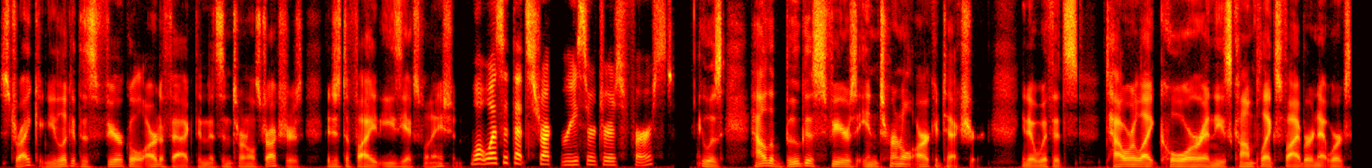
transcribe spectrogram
striking. You look at this spherical artifact and its internal structures, they just defy easy explanation. What was it that struck researchers first? It was how the Buga sphere's internal architecture, you know, with its tower-like core and these complex fiber networks,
